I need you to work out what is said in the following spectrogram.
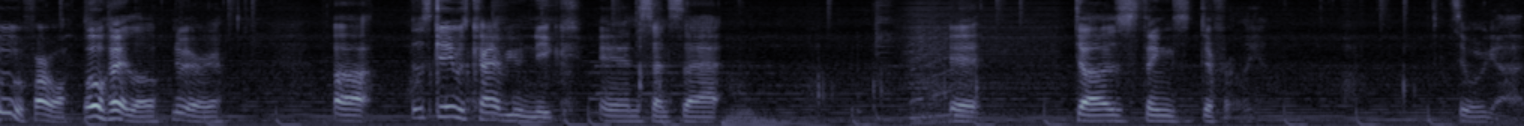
Ooh, firewall. Oh, hello. New area. Uh, this game is kind of unique in the sense that it does things differently. Let's see what we got.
